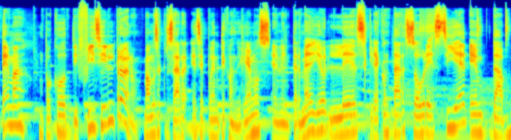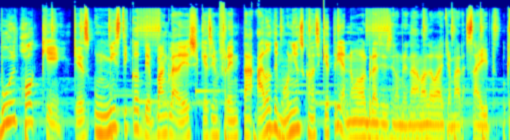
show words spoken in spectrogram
tema un poco difícil. Pero bueno, vamos a cruzar ese puente cuando lleguemos. En el intermedio les quería contar sobre Syed Mdabul Hockey que es un místico de Bangladesh que se enfrenta a los demonios con la psiquiatría. No me voy a volver a decir ese nombre, nada más lo voy a llamar Said, ¿ok?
